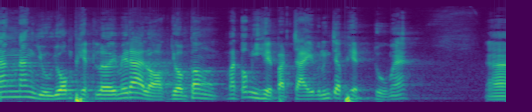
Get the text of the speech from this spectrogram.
นั่งนั่งอยู่โยมเผ็ดเลยไม่ได้หรอกโยมต้องมันต้องมีเหตุปัจจัยมันถึงจะเผ็ดถูกไหมอ่า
